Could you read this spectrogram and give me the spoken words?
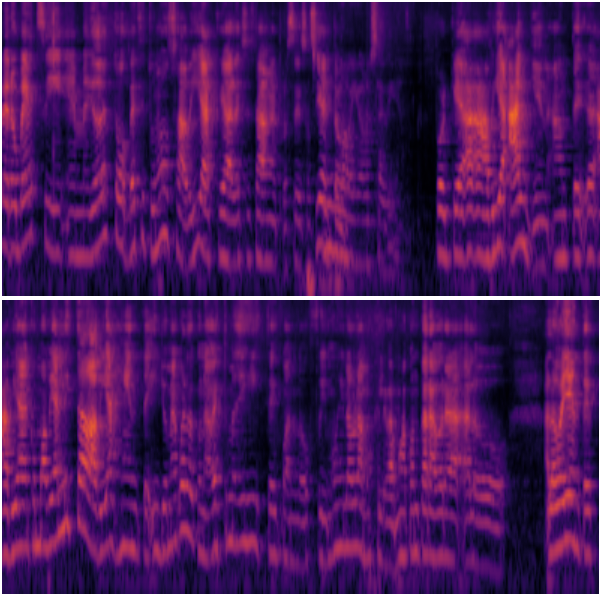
Pero Betsy, en medio de esto, Betsy, tú no sabías que Alex estaba en el proceso, ¿cierto? No, yo no sabía. Porque había alguien, antes, había, como habían listado, había gente. Y yo me acuerdo que una vez tú me dijiste, cuando fuimos y lo hablamos, que le vamos a contar ahora a, a los oyentes,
